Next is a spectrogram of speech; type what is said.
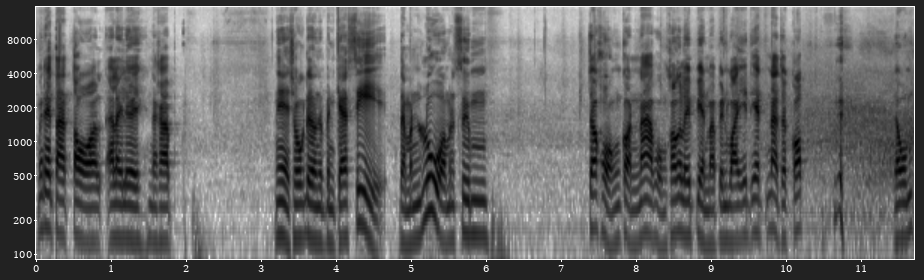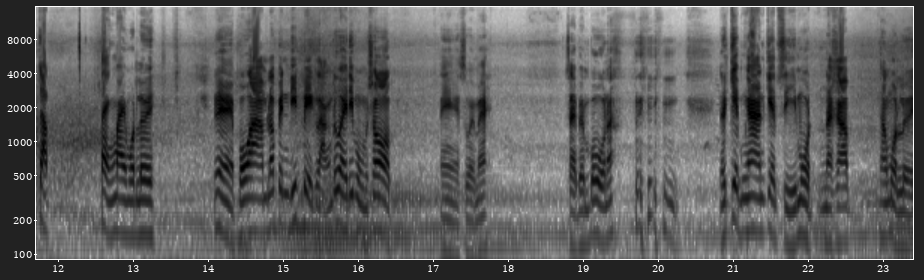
ไม่ได้ตัดต่ออะไรเลยนะครับนี่โชคเดิมจะเป็นแกซี่ แต่มันรั่วมันซึม เจ้าของก่อนหน้าผมเขาก็เลยเปลี่ยนมาเป็น YSS น่าจะก๊อปเดี๋ยวผมจัดแต่งใหม่หมดเลย นี่โปรอาร์มแล้วเป็นดิสเบรกหลังด้วยที่ผมชอบนี่สวยไหมใส่แบมโบนะเดี๋ยวเก็บงานเก็บสีหมดนะครับ ทั้งหมดเลย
